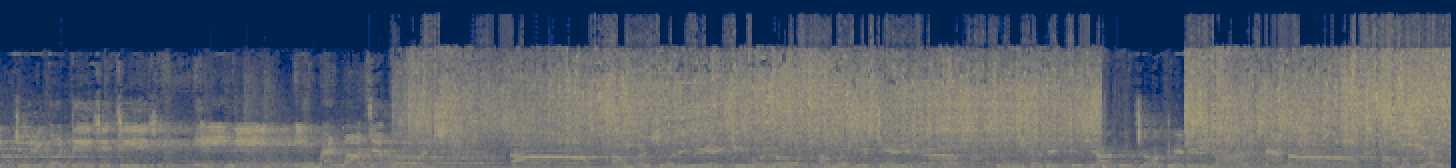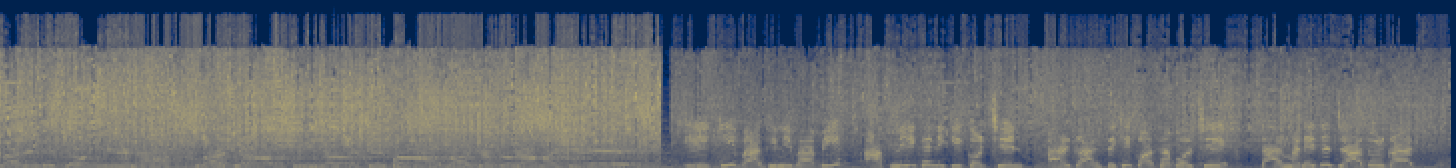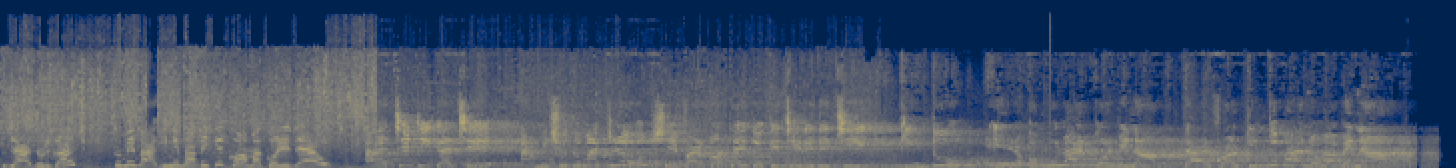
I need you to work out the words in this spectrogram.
করছেন আর গাছ দেখে কথা বলছে। তার মানে এটা জাদুর গাছ। জাদুর গাছ, তুমি বাঘিনী ভাবিকে ক্ষমা করে দাও। আচ্ছা ঠিক আছে। আমি শুধুমাত্র শেফার কথাই তোকে ছেড়ে দিচ্ছি। কিন্তু এরকম ভুল আর করবি না। তার ফল কিন্তু ভালো হবে না।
